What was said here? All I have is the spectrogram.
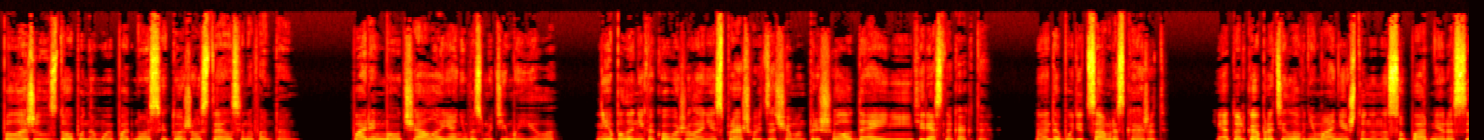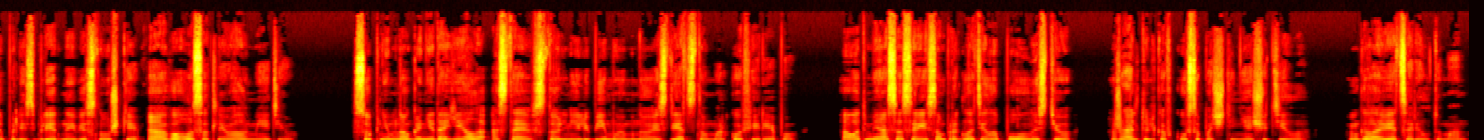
Положил сдобу на мой поднос и тоже уставился на фонтан. Парень молчал, а я невозмутимо ела. Не было никакого желания спрашивать, зачем он пришел, да и неинтересно как-то. Надо будет, сам расскажет. Я только обратила внимание, что на носу парня рассыпались бледные веснушки, а волос отливал медью. Суп немного не доела, оставив столь нелюбимую мною с детства морковь и репу. А вот мясо с рисом проглотила полностью, Жаль, только вкуса почти не ощутила. В голове царил туман.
